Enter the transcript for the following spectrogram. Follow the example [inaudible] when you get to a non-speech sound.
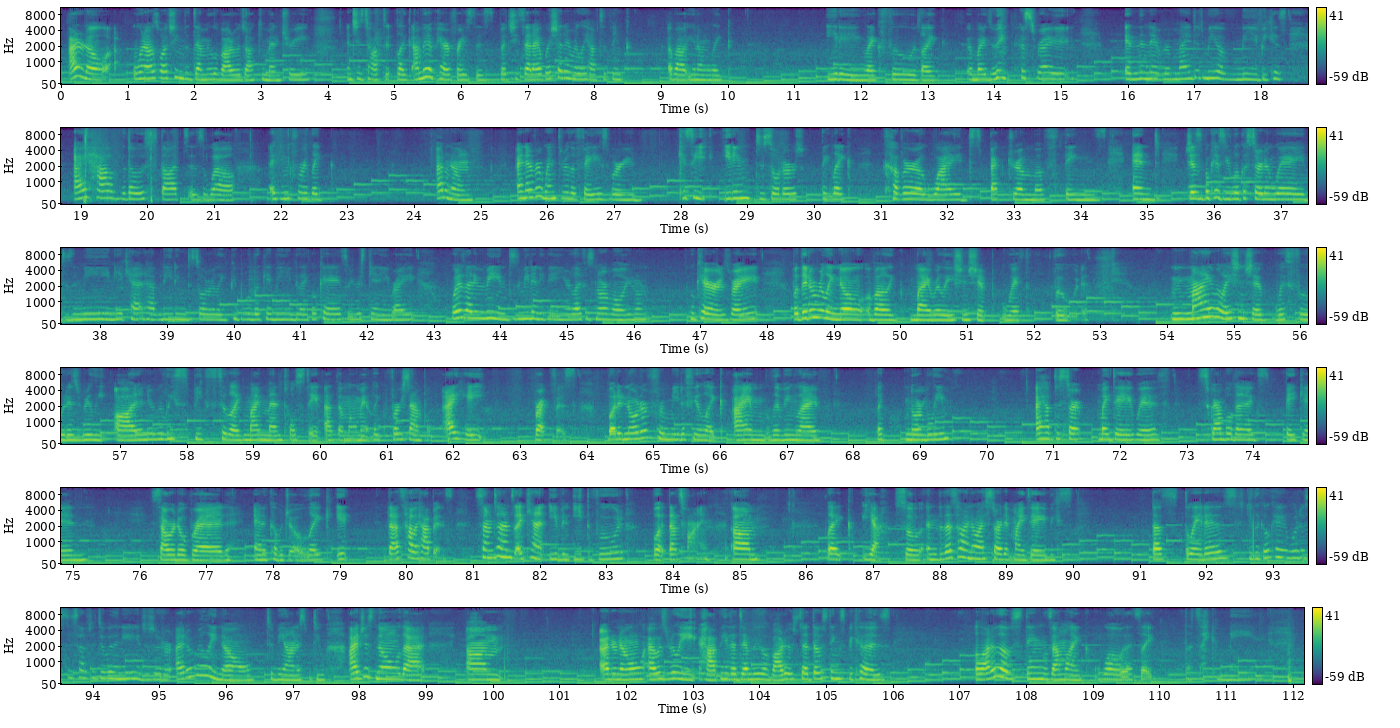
I don't know. When I was watching the Demi Lovato documentary, and she talked, like, I'm gonna paraphrase this, but she said, I wish I didn't really have to think about, you know, like, eating, like, food, like, am I [laughs] doing this right? and then it reminded me of me because I have those thoughts as well. I think for like, I don't know. I never went through the phase where you, cause see, eating disorders, they like cover a wide spectrum of things, and just because you look a certain way doesn't mean you can't have an eating disorder. Like people would look at me and be like, okay, so you're skinny, right? What does that even mean? It doesn't mean anything. Your life is normal. You don't. Who cares, right? But they don't really know about like my relationship with food. My relationship with food is really odd and it really speaks to like my mental state at the moment. Like for example, I hate breakfast. But in order for me to feel like I'm living life like normally, I have to start my day with scrambled eggs, bacon, sourdough bread, and a cup of joe. Like it that's how it happens. Sometimes I can't even eat the food, but that's fine. Um like yeah, so and that's how I know I started my day because that's the way it is. You're like, okay, what does this have to do with an eating disorder? I don't really know, to be honest with you. I just know that um I don't know. I was really happy that Demi Lovato said those things because a lot of those things I'm like, whoa, that's like that's like me.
